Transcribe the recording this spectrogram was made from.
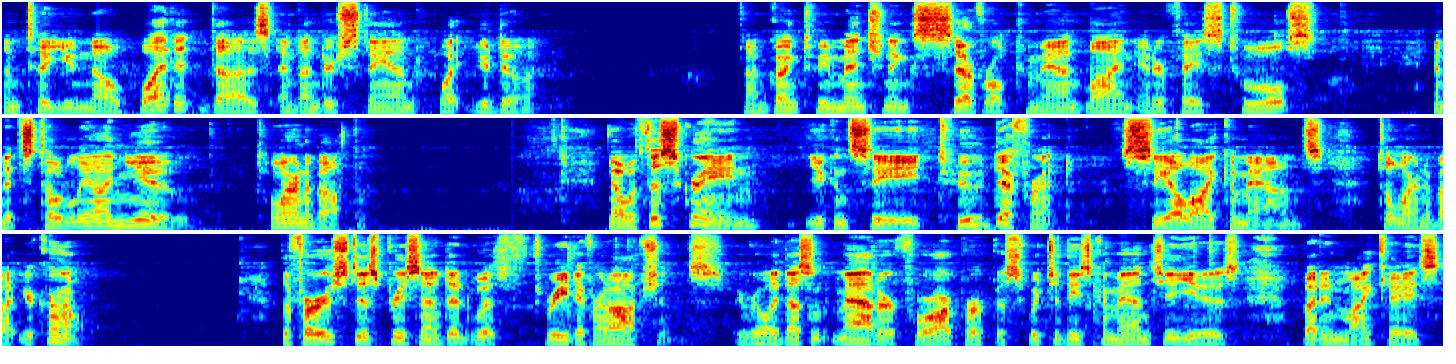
until you know what it does and understand what you're doing. I'm going to be mentioning several command line interface tools, and it's totally on you to learn about them. Now with this screen, you can see two different CLI commands to learn about your kernel. The first is presented with three different options. It really doesn't matter for our purpose which of these commands you use, but in my case,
